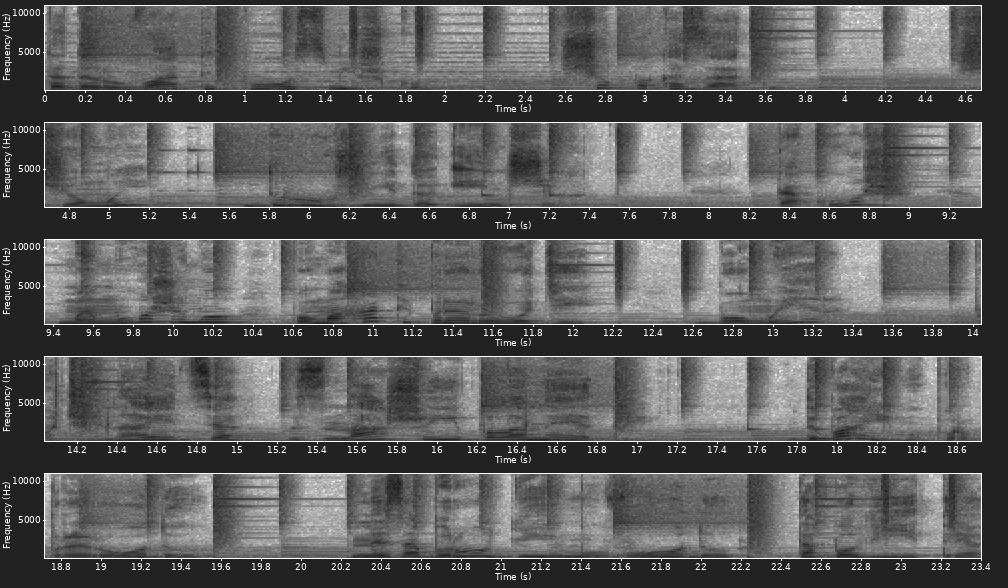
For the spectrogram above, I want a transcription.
та дарувати посмішку, щоб показати, що ми дружні до інших. Також ми можемо помагати природі, бо мир починається з нашої планети. Дбаємо про природу, не забруднюємо воду та повітря,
